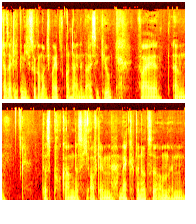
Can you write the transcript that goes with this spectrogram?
Tatsächlich bin ich sogar manchmal jetzt online in ICQ, weil ähm, das Programm, das ich auf dem Mac benutze, um im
